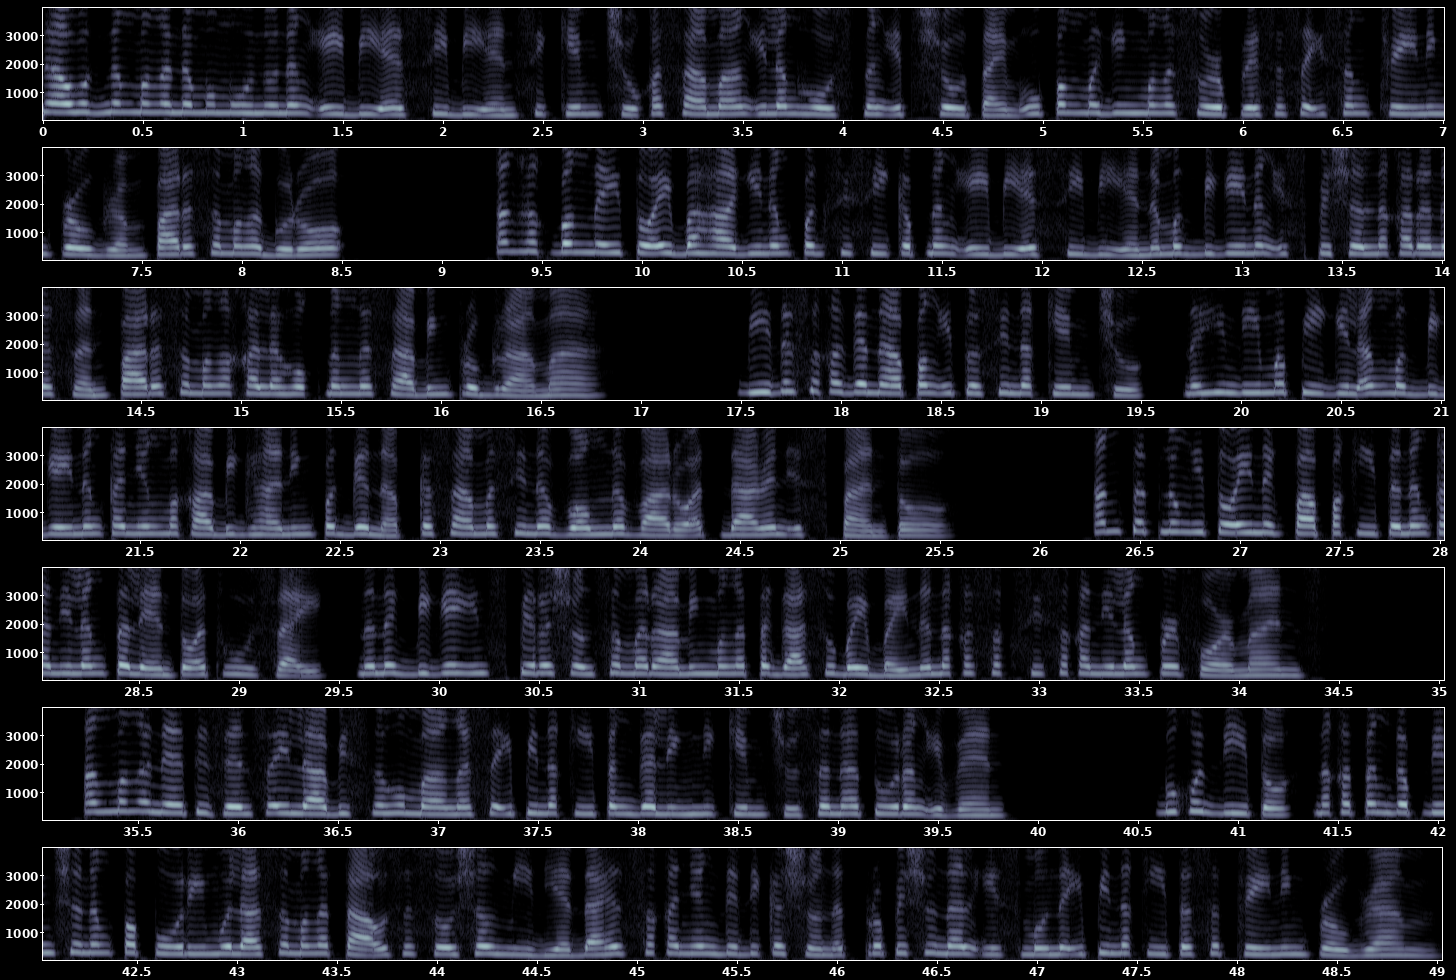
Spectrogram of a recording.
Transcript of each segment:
Tinawag ng mga namumuno ng ABS-CBN si Kim Chu kasama ang ilang host ng It's Showtime upang maging mga sorpresa sa isang training program para sa mga guro. Ang hakbang na ito ay bahagi ng pagsisikap ng ABS-CBN na magbigay ng espesyal na karanasan para sa mga kalahok ng nasabing programa. Bida sa kaganapang ito sina Kim Chu, na hindi mapigil ang magbigay ng kanyang makabighaning pagganap kasama sina Vong Navarro at Darren Espanto. Ang tatlong ito ay nagpapakita ng kanilang talento at husay, na nagbigay inspirasyon sa maraming mga taga-subaybay na nakasaksi sa kanilang performance. Ang mga netizens ay labis na humanga sa ipinakitang galing ni Kim Chu sa naturang event. Bukod dito, nakatanggap din siya ng papuri mula sa mga tao sa social media dahil sa kanyang dedikasyon at profesionalismo na ipinakita sa training program.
